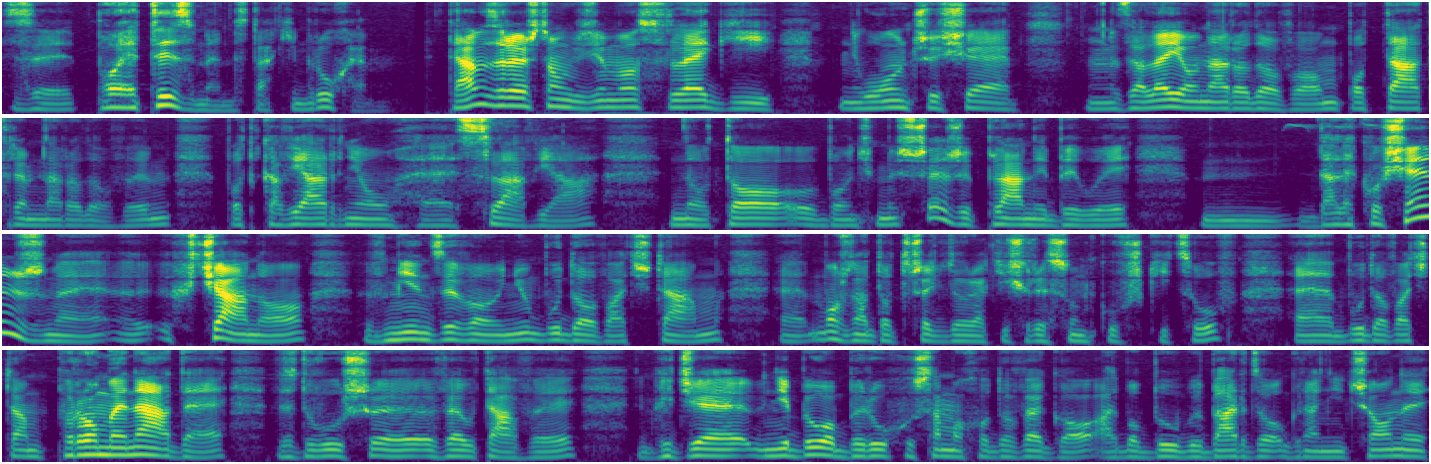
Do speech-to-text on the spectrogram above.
z poetyzmem, z takim ruchem. Tam zresztą, gdzie most Legii łączy się z Aleją Narodową, pod Teatrem Narodowym, pod kawiarnią e, Slavia, no to bądźmy szczerzy, plany były mm, dalekosiężne. E, Chciano w międzywojniu budować tam, e, można dotrzeć do jakichś rysunków, szkiców, budować tam promenadę wzdłuż Wełtawy, gdzie nie byłoby ruchu samochodowego, albo byłby bardzo ograniczony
